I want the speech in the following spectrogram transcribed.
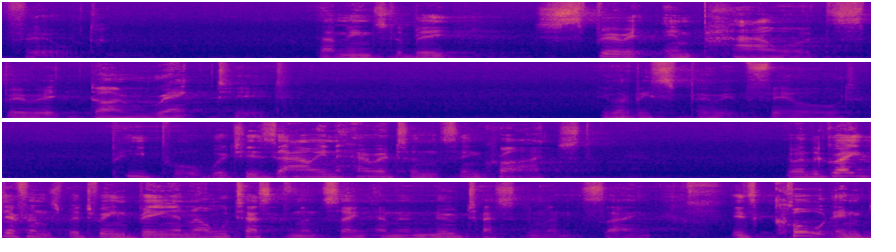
filled. That means to be spirit empowered, spirit directed. You've got to be spirit filled people, which is our inheritance in Christ. You know, the great difference between being an Old Testament saint and a New Testament saint is caught in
